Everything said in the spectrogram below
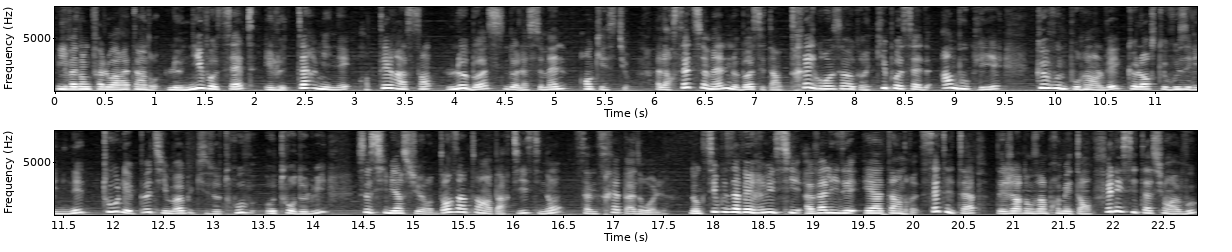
Il va donc falloir atteindre le niveau 7 et le terminer en terrassant le boss de la semaine en question. Alors cette semaine, le boss est un très gros ogre qui possède un bouclier que vous ne pourrez enlever que lorsque vous éliminez tous les petits mobs qui se trouvent autour de lui. Ceci bien sûr dans un temps imparti, sinon ça ne serait pas drôle. Donc si vous avez réussi à valider et atteindre cette étape, déjà dans un premier temps, félicitations à vous,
